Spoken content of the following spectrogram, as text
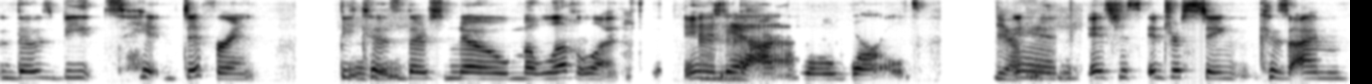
those beats hit different because mm-hmm. there's no malevolence in the actual world. yeah. And it's just interesting because i'm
